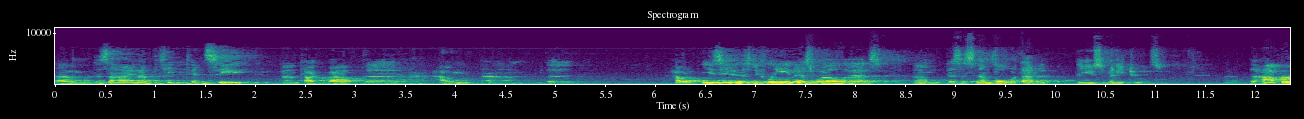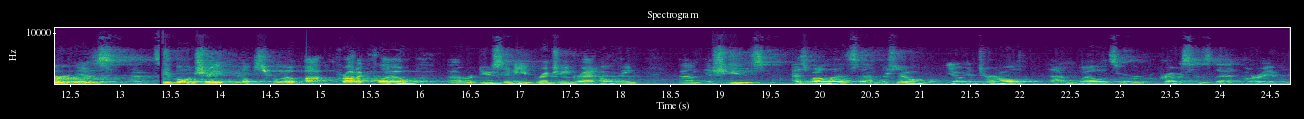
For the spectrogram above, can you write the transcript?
um, design of the TE10C, um, talk about the how um, the how easy it is to clean as well as um, disassemble without a, the use of any tools. The hopper is uh, simple in shape, helps promote product flow, uh, reduce any bridging, rat holing issues, as well as um, there's no you know internal um, welds or crevices that are able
